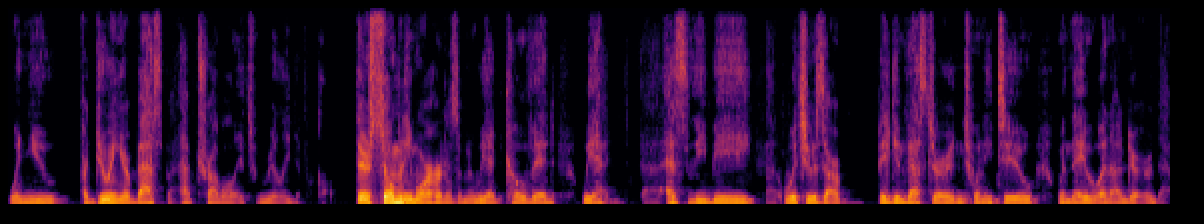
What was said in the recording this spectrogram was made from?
when you are doing your best but have trouble, it's really difficult. There's so many more hurdles. I mean, we had COVID, we had SVB, uh, which was our big investor in 22 when they went under that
